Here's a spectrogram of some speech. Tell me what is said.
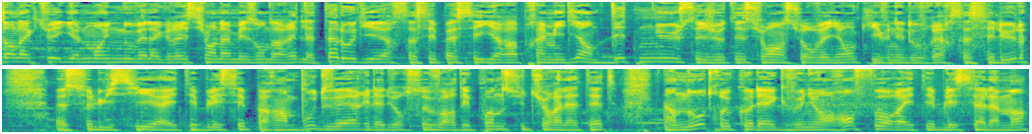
Dans l'actu également, une nouvelle agression à la maison d'arrêt de la Talaudière. Ça s'est passé hier après-midi. Un détenu s'est jeté sur un surveillant qui venait d'ouvrir sa cellule. Celui-ci a été blessé par un bout de verre. Il a dû recevoir des points de suture à la tête. Un autre collègue venu en renfort a été blessé à la main.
